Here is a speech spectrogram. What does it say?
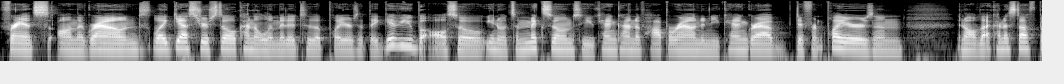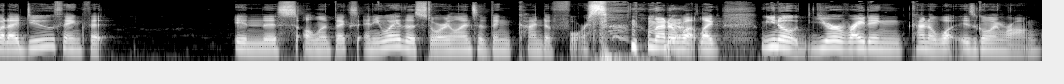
France on the ground, like yes, you're still kind of limited to the players that they give you, but also, you know, it's a mix zone so you can kind of hop around and you can grab different players and and all that kind of stuff. But I do think that in this Olympics anyway, the storylines have been kind of forced, no matter yeah. what. Like, you know, you're writing kind of what is going wrong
